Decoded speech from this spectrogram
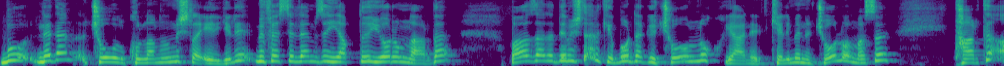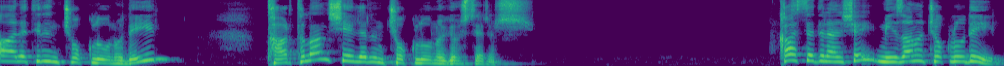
bu neden çoğul kullanılmışla ilgili müfessirlerimizin yaptığı yorumlarda bazıları da demişler ki buradaki çoğunluk yani kelimenin çoğul olması tartı aletinin çokluğunu değil tartılan şeylerin çokluğunu gösterir. Kastedilen şey mizanın çokluğu değil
